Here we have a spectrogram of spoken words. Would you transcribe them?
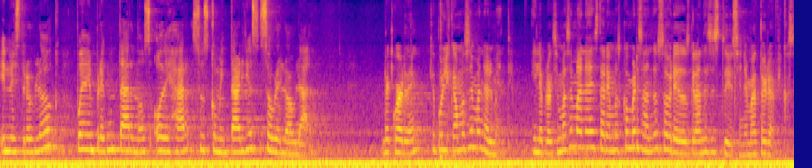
en nuestro blog pueden preguntarnos o dejar sus comentarios sobre lo hablado. Recuerden que publicamos semanalmente y la próxima semana estaremos conversando sobre dos grandes estudios cinematográficos,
